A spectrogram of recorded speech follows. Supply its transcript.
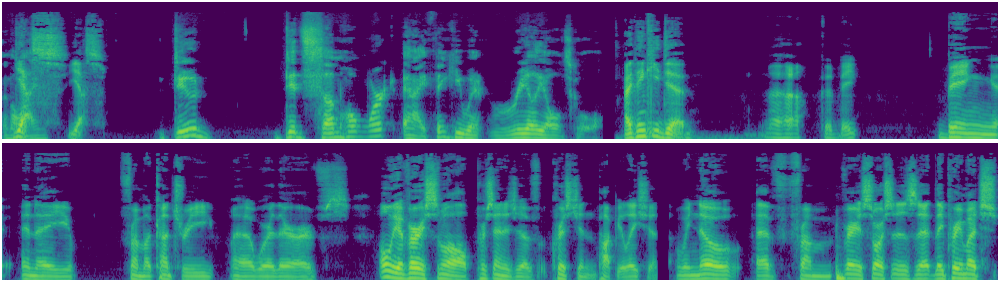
and the lines. Yes, yes. Dude did some homework and I think he went really old school. I think he did. Uh huh. could be. Being in a from a country uh, where there are only a very small percentage of Christian population, we know uh, from various sources that they pretty much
